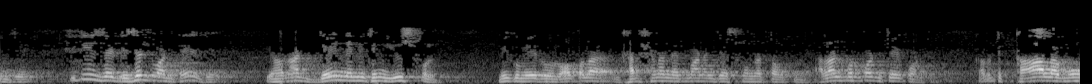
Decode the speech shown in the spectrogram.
నుంచి. It is a disadvantage you have not gain anything useful మీకు మీరు లోపల ఘర్షణ నిర్మాణం చేసుకున్నట్టు అవుతుంది. అలాంటి పొరపాటు చేయకూడదు. కాబట్టి కాలము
